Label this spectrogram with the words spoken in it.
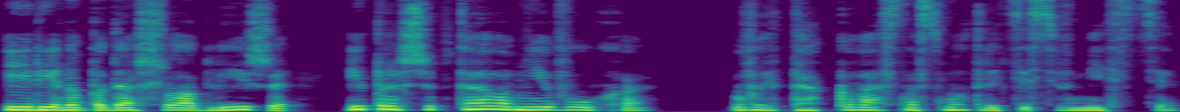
Ирина подошла ближе и прошептала мне в ухо. «Вы так классно смотритесь вместе».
